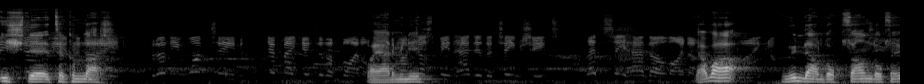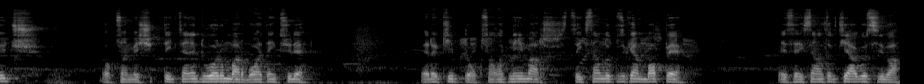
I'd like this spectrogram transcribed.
İşte takımlar. Bayern Münih. Yaba Müller 90 93 95'likte iki tane duvarım var Boateng Süle. Ve rakip 90'lık Neymar, 89'luk Mbappe ve 86'lık Thiago Silva.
